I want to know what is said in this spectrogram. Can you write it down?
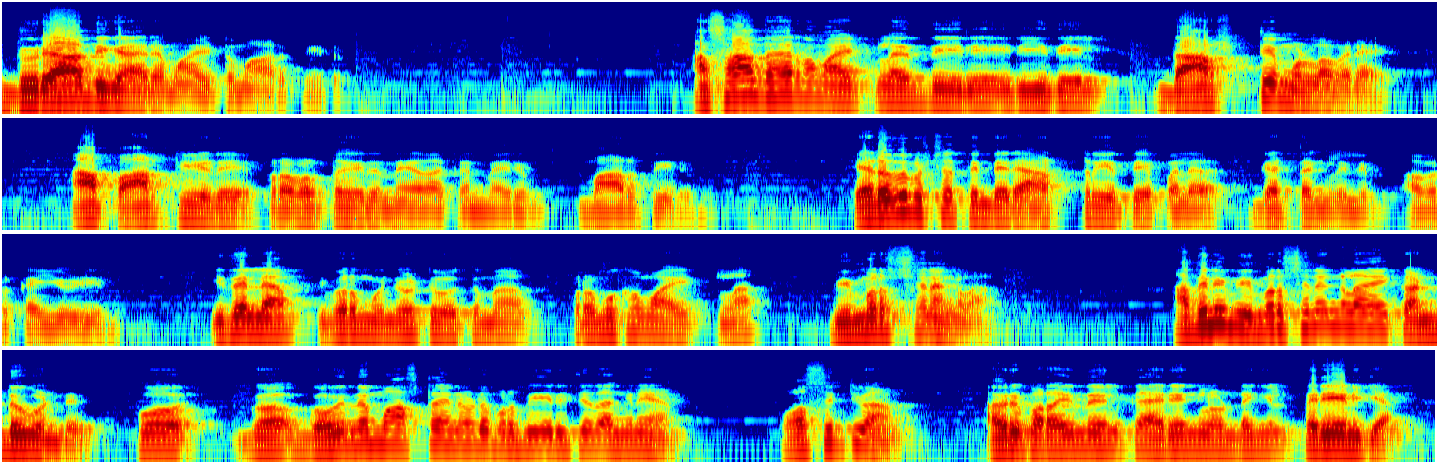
ദുരാധികാരമായിട്ട് മാറിത്തീരുന്നു അസാധാരണമായിട്ടുള്ള രീതിയിൽ ധാർഷ്ട്യമുള്ളവരെ ആ പാർട്ടിയുടെ പ്രവർത്തകരും നേതാക്കന്മാരും മാറിത്തീരുന്നു. ഇടതുപക്ഷത്തിന്റെ രാഷ്ട്രീയത്തെ പല ഘട്ടങ്ങളിലും അവർ കൈയൊഴിയുന്നു. ഇതെല്ലാം ഇവർ മുന്നോട്ട് വെക്കുന്ന പ്രമുഖമായിട്ടുള്ള വിമർശനങ്ങളാണ്. അതിന് വിമർശനങ്ങളായി കണ്ടുകൊണ്ട് ഇപ്പോൾ ഗോവിന്ദൻ മാസ്റ്റർ എന്നോട് പ്രതികരിച്ചത് അങ്ങനെയാണ്. പോസിറ്റീവാണ്. അവർ പറയുന്നതിൽ കാര്യങ്ങളുണ്ടെങ്കിൽ പരിഗണിക്കാം.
